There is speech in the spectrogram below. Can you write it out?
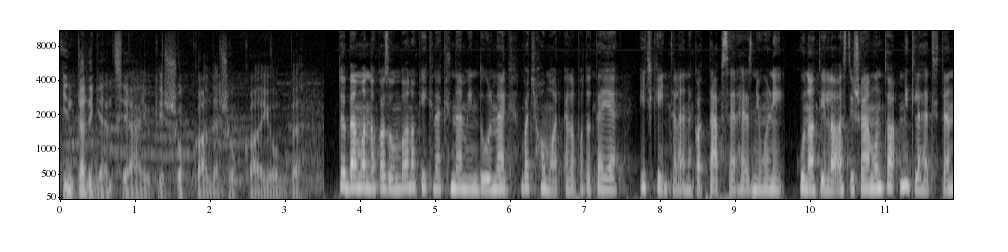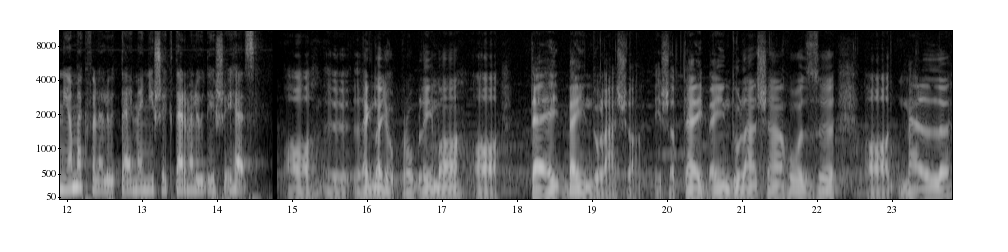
intelligenciájuk is sokkal, de sokkal jobb. Többen vannak azonban, akiknek nem indul meg, vagy hamar elapad a teje, így kénytelenek a tápszerhez nyúlni. Kunatilla azt is elmondta, mit lehet tenni a megfelelő tejmennyiség termelődéséhez. A legnagyobb probléma a tej beindulása, és a tej beindulásához a mell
